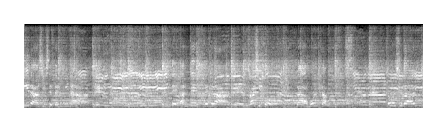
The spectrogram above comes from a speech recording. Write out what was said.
seguidas y se termina. Delante, detrás. El básico. La vuelta. Dos.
